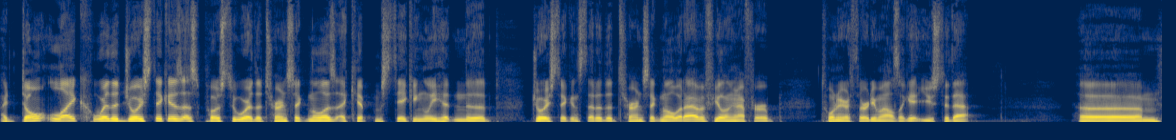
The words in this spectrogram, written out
I don't like where the joystick is as opposed to where the turn signal is. I kept mistakenly hitting the joystick instead of the turn signal, but I have a feeling after 20 or 30 miles, I get used to that. Um,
